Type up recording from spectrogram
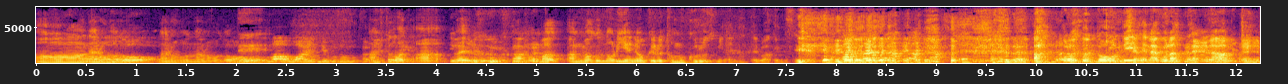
ああなるほど。なるほどなるほど。でまあワインでも飲むから。あの人はあいわゆるあの、ま、あのマグノリアにおけるトム・クルーズみたいになってるわけですね。あこの人童貞じゃなくなったんやなみたいな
